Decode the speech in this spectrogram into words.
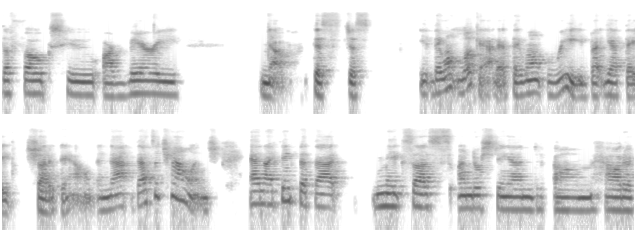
the folks who are very no this just they won't look at it they won't read but yet they shut it down. And that that's a challenge. And i think that that makes us understand um, how to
